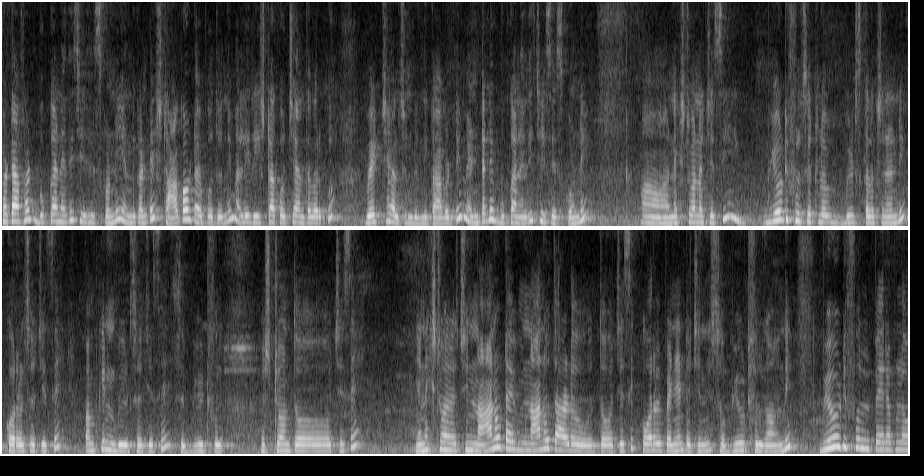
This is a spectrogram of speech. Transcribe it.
ఫటాఫట్ బుక్ అనేది చేసేసుకోండి. ఎందుకంటే స్టాక్ అవుట్ అయిపోతుంది. మళ్ళీ రీస్టాక్ వచ్చేంత వరకు వెయిట్ చేయాల్సి ఉంటుంది కాబట్టి వెంటనే బుక్ అనేది చేసేసుకోండి. నెక్స్ట్ వన్ వచ్చేసి బ్యూటిఫుల్ సెట్లో బీడ్స్ కలెక్షన్ అండి. కొరల్స్ వచ్చేసి పంకిన్ బీడ్స్ వచ్చేసి సో బ్యూటిఫుల్ స్టోన్తో వచ్చేసి నెక్స్ట్ వన్ వచ్చి నాను టైప్ నాను తాడుతో వచ్చేసి కోరల్ పెండెంట్ వచ్చింది. సో బ్యూటిఫుల్గా ఉంది. బ్యూటిఫుల్ పేరప్లో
